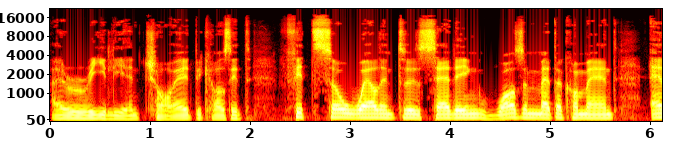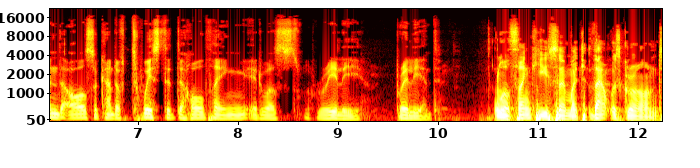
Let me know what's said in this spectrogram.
I really enjoyed because it fits so well into the setting, was a meta command, and also kind of twisted the whole thing. It was really brilliant. Well, thank you so much. That was Grant.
